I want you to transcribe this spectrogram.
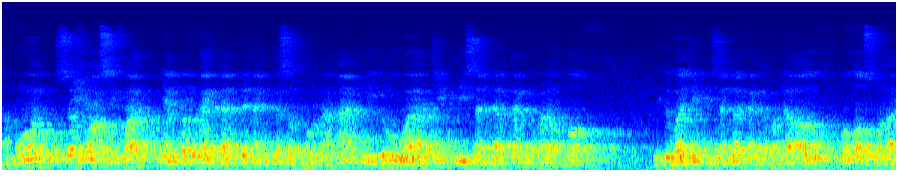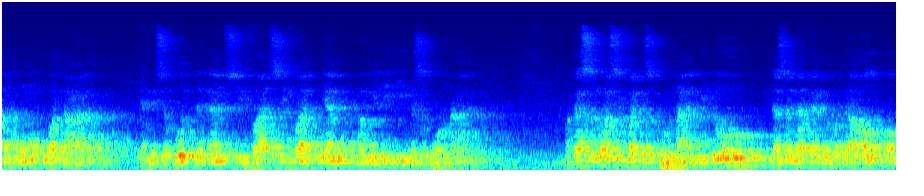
Namun semua sifat yang berkaitan dengan kesempurnaan itu wajib disandarkan kepada Allah. Itu wajib disandarkan kepada Allah Allah Subhanahu wa taala yang disebut dengan sifat-sifat yang memiliki kesempurnaan. Maka semua sifat kesempurnaan itu kita sandarkan kepada Allah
